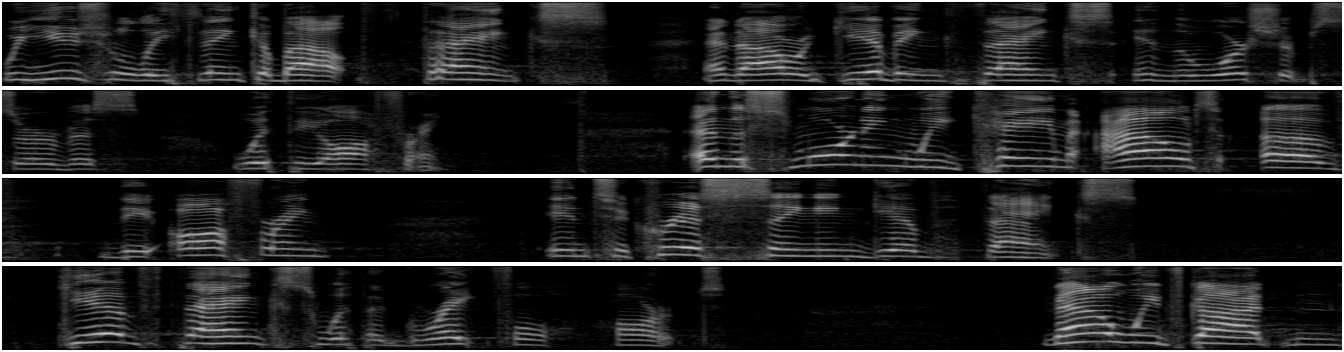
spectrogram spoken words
We usually think about thanks and our giving thanks in the worship service with the offering. And this morning we came out of the offering into Chris singing Give Thanks. Give thanks with a grateful heart. Now we've gotten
